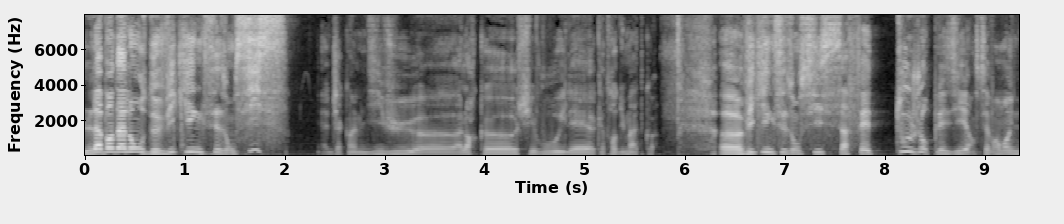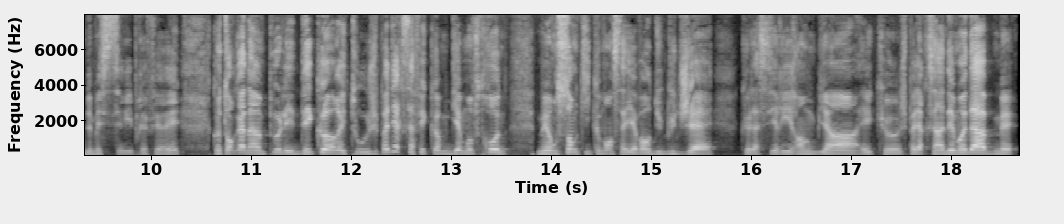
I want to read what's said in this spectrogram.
La bande-annonce de Viking saison 6 il a déjà quand même 10 vues euh, alors que chez vous il est 4h du mat quoi. Euh, Viking saison 6 ça fait toujours plaisir, c'est vraiment une de mes séries préférées. Quand on regarde un peu les décors et tout, je vais pas dire que ça fait comme Game of Thrones, mais on sent qu'il commence à y avoir du budget, que la série rank bien et que je vais pas dire que c'est indémodable mais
